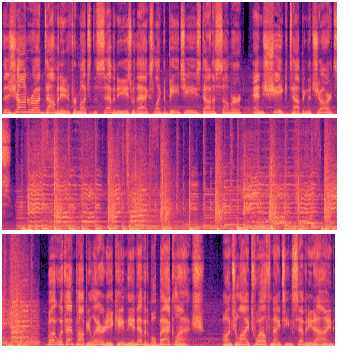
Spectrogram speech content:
The genre dominated for much of the 70s with acts like the Bee Gees, Donna Summer, and Chic topping the charts. But with that popularity came the inevitable backlash. On July 12, 1979,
